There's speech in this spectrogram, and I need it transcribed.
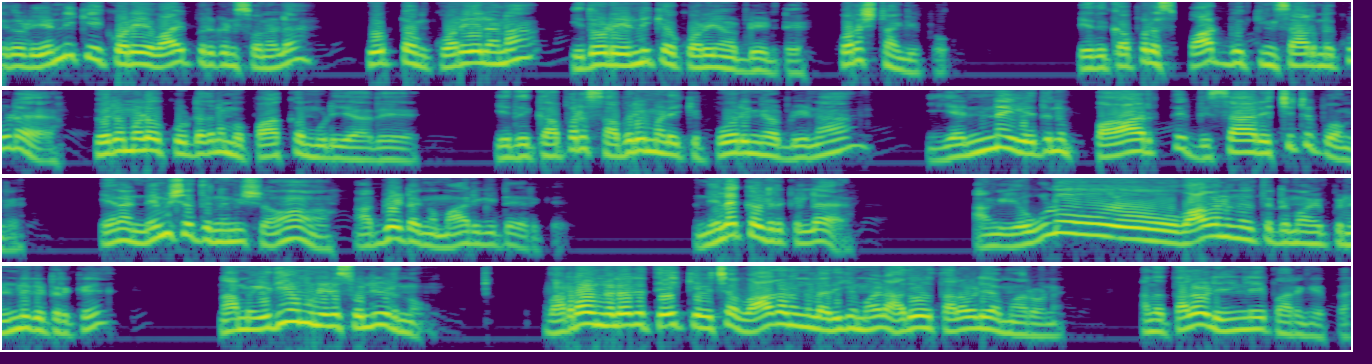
இதோட எண்ணிக்கை குறைய வாய்ப்பு இருக்குன்னு சொன்னல கூட்டம் குறையலனா இதோட எண்ணிக்கை குறையும் அப்படின்ட்டு குறைச்சிட்டாங்க இப்போ. இதுக்கப்புறம் ஸ்பாட் புக்கிங் சார்ந்து கூட பெருமளவு கூட்டத்தை நம்ம பார்க்க முடியாது. இதுக்கப்புறம் சபரிமலைக்கு போறீங்க அப்படின்னா என்ன ஏதுன்னு பார்த்து விசாரிச்சுட்டு போங்க. ஏன்னா நிமிஷத்து நிமிஷம் அப்டேட் அங்கே மாறிக்கிட்டே இருக்கு. நிலக்கல் இருக்குல்ல அங்கே எவ்வளோ வாகனங்கள் திட்டமாக இப்போ நின்றுக்கிட்டு இருக்கு? நம்ம இதையும் முன்னாடி சொல்லியிருந்தோம். வர்றவங்களே தேக்கி வச்சா வாகனங்கள் அதிகமாக அது ஒரு தலைவலியாக மாறணும் அந்த தலைவலி நீங்களே பாருங்க இப்போ.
